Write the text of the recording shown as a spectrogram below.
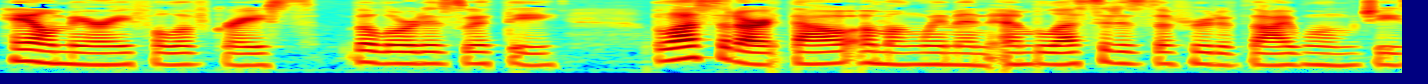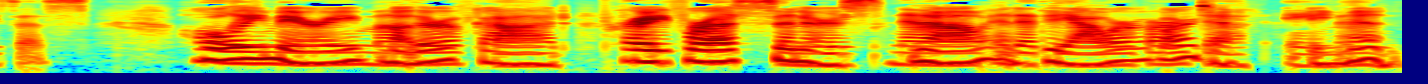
Hail Mary, full of grace, the Lord is with thee. Blessed art thou among women, and blessed is the fruit of thy womb, Jesus. Holy Mary, Mother of God, pray for us sinners, now and at the hour of our death. Amen. In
